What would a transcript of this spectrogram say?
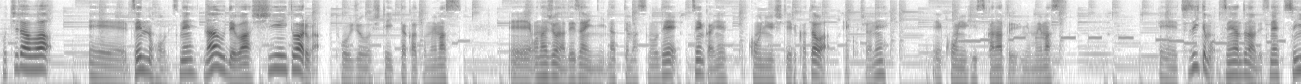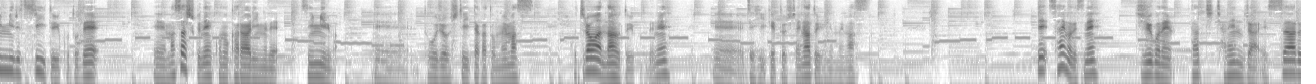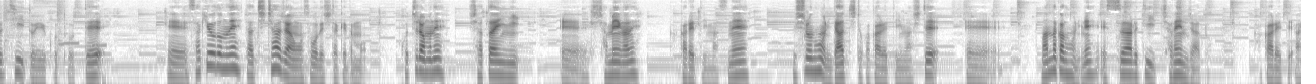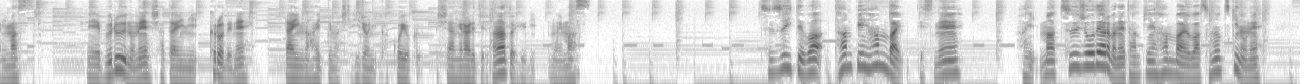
こちらは、えー、前の方ですね。Now では C8R が登場していったかと思います。えー、同じようなデザインになってますので、前回ね、購入している方は、えこちらね、え購入必須かなというふうに思います。えー、続いても、ゼンナウですね、ツインミル3ということで、えー、まさしくね、このカラーリングでツインミルが、えー、登場していたかと思います。こちらは Now ということでね、えー、ぜひゲットしたいなというふうに思います。で、最後ですね、15年、タッチチャレンジャー SRT ということで、えー、先ほどのね、タッチチャージャーもそうでしたけども、こちらもね、車体に、えー、社名がね、書かれていますね。後ろの方にダッチと書かれていまして、えー、真ん中の方にね、SRT チャレンジャーと書かれてあります。えー、ブルーのね、車体に黒でね、ラインが入ってまして、非常にかっこよく仕上げられてるかなというふうに思います。続いては単品販売ですね。はい。まあ通常であればね、単品販売はその月のね、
